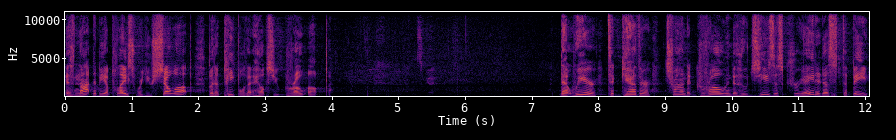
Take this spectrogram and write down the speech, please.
is not to be a place where you show up, but a people that helps you grow up. That we're together trying to grow into who Jesus created us to be.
